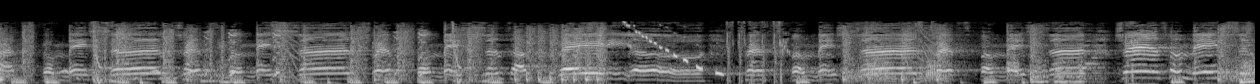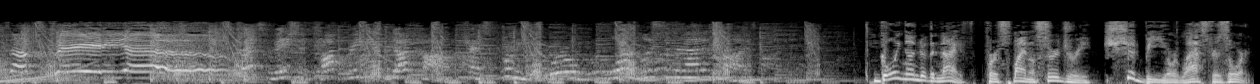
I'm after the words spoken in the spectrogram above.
Transformation, transformation, transformation talk radio. Transformation, transformation, transformation talk radio. TransformationTalkRadio.com. Transforming the world one listener at a time. Going under the knife for spinal surgery should be your last resort.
